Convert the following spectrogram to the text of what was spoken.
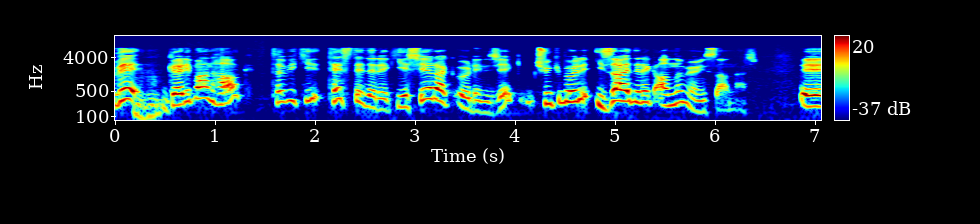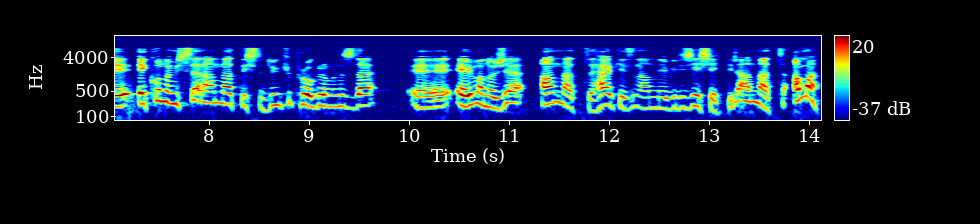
Ve hı hı. gariban halk tabii ki test ederek, yaşayarak öğrenecek. Çünkü böyle izah ederek anlamıyor insanlar. Ee, ekonomistler anlattı işte dünkü programınızda e, Elvan Hoca anlattı. Herkesin anlayabileceği şekliyle anlattı. Ama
